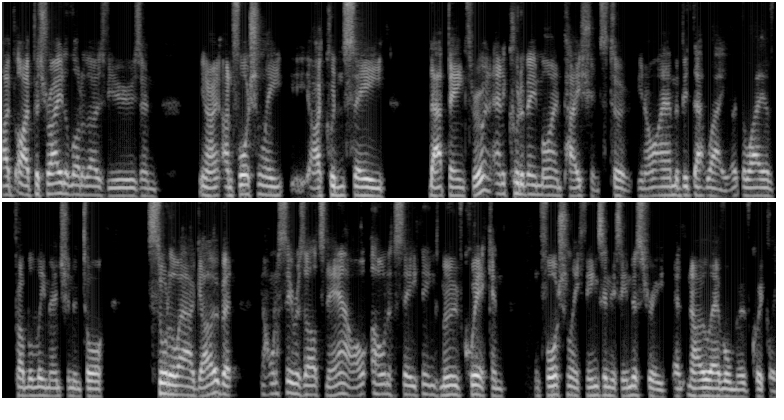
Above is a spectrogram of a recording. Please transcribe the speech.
I, I portrayed a lot of those views and you know, unfortunately, I couldn't see that being through, and, and it could have been my impatience too. You know, I am a bit that way, the way I've probably mentioned and talked, sort of the way I go. But I want to see results now. I want to see things move quick, and unfortunately, things in this industry at no level move quickly.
